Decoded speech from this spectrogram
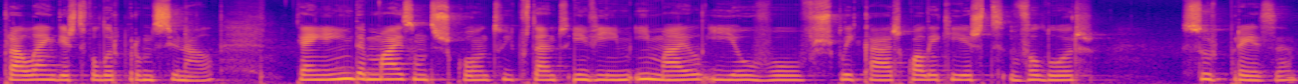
para além deste valor promocional, têm ainda mais um desconto e, portanto, enviem-me e-mail e eu vou-vos explicar qual é que é este valor surpresa,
